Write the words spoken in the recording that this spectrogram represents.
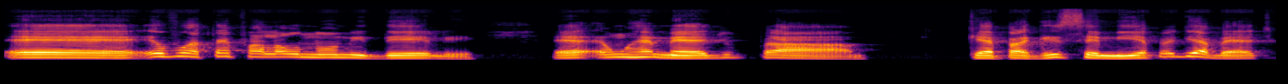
é, eu vou até falar o nome dele. É, é um remédio para que é para glicemia, para diabetes,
